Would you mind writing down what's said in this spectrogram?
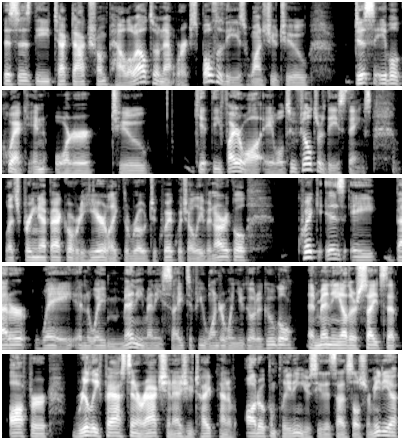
this is the Tech Docs from Palo Alto Networks. Both of these want you to disable QUIC in order to get the firewall able to filter these things. Let's bring that back over to here, like the road to QUIC, which I'll leave an article. QUIC is a better way in the way many, many sites, if you wonder when you go to Google and many other sites that offer really fast interaction as you type kind of auto completing, you see this on social media.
